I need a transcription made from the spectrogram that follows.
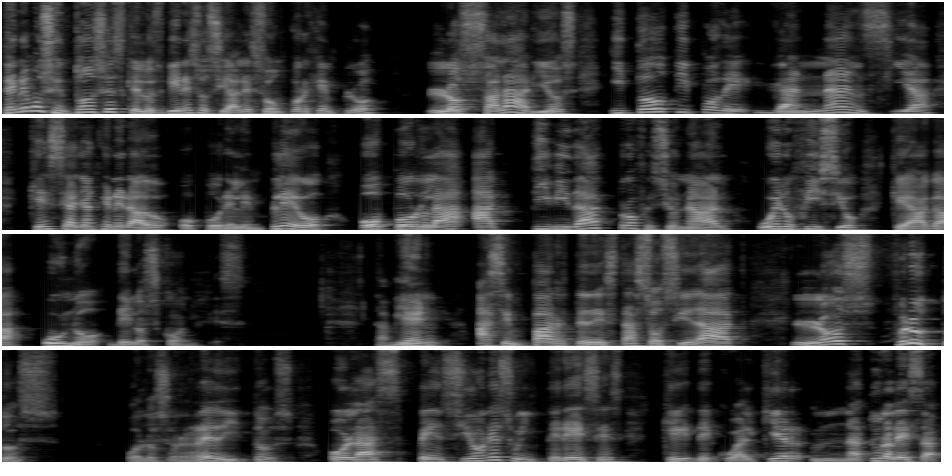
Tenemos entonces que los bienes sociales son, por ejemplo, los salarios y todo tipo de ganancia que se hayan generado o por el empleo o por la actividad profesional o el oficio que haga uno de los cónyuges. También hacen parte de esta sociedad los frutos o los réditos o las pensiones o intereses que de cualquier naturaleza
